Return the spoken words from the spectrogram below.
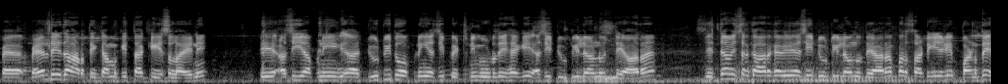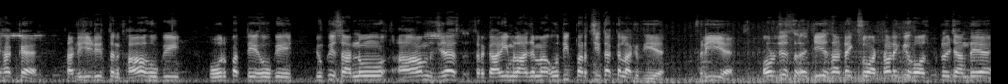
ਪਹਿਲ ਦੇ ਆਧਾਰ ਤੇ ਕੰਮ ਕੀਤਾ ਕੇਸ ਲਾਏ ਨੇ। ਤੇ ਅਸੀਂ ਆਪਣੀ ਡਿਊਟੀ ਤੋਂ ਆਪਣੀ ਅਸੀਂ ਪਿੱਠ ਨਹੀਂ ਮੋੜਦੇ ਹੈਗੇ ਅਸੀਂ ਡਿਊਟੀ ਲਾਉਣ ਨੂੰ ਤਿਆਰ ਹਾਂ। ਜਿੱਦਾਂ ਵੀ ਸਰਕਾਰ ਕਹੇ ਅਸੀਂ ਡਿਊਟੀ ਲਾਉਣ ਨੂੰ ਤਿਆਰ ਹਾਂ ਪਰ ਸਾਡੀ ਜਿਹੜੇ ਬਣਦੇ ਹੱਕ ਹੈ ਸਾਡੀ ਜਿਹੜੀ ਤਨਖਾਹ ਹੋਗੀ ਹੋਰ ਭੱਤੇ ਹੋ ਗਏ, ਕਿਉਂਕਿ ਸਾਨੂੰ ਆਮ ਜਿਹੜਾ ਸਰਕਾਰੀ ਮੁਲਾਜ਼ਮ ਹੈ, ਉਹਦੀ ਪਰਚੀ ਤੱਕ ਲੱਗਦੀ ਹੈ ਫ੍ਰੀ ਹੈ। ਔਰ ਜੇ ਜੇ ਸਾਡਾ 108 ਵਾਲੇ ਕੋਈ ਹਸਪੀਟਲ ਜਾਂਦੇ ਆ,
